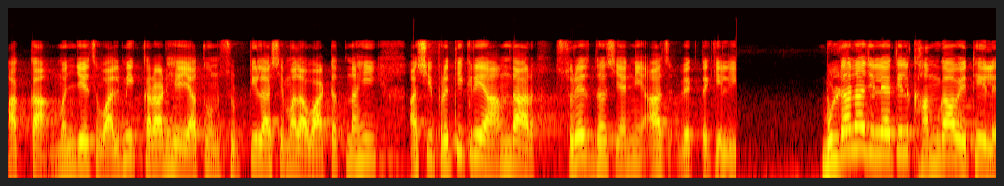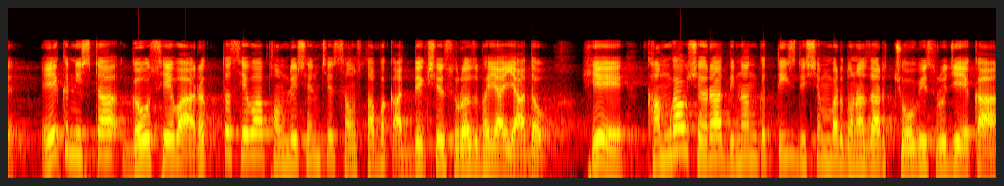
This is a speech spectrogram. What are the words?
अक्का म्हणजेच वाल्मिक कराड हे यातून सुटतील असे मला वाटत नाही अशी प्रतिक्रिया आमदार सुरेश धस यांनी आज व्यक्त केली. बुलढाणा जिल्ह्यातील खामगाव येथील एकनिष्ठा गौसेवा रक्तसेवा फाउंडेशनचे संस्थापक अध्यक्ष सूरजभैया यादव हे खामगाव शहरात दिनांक तीस डिसेंबर दोन हजार चोवीस रोजी एका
